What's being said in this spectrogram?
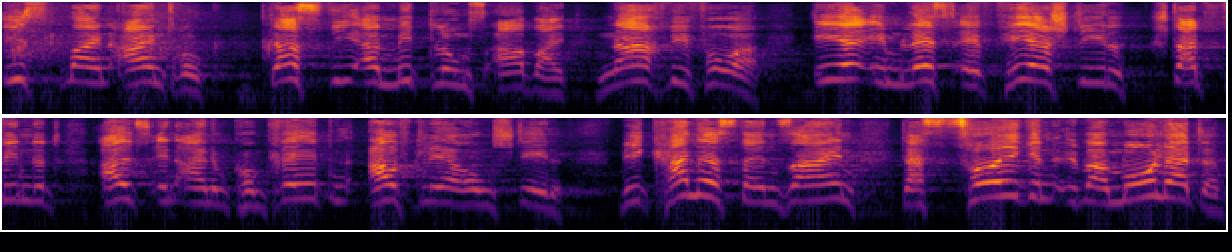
ist mein Eindruck, dass die Ermittlungsarbeit nach wie vor eher im Laissez-faire-Stil stattfindet als in einem konkreten Aufklärungsstil. Wie kann es denn sein, dass Zeugen über Monate,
